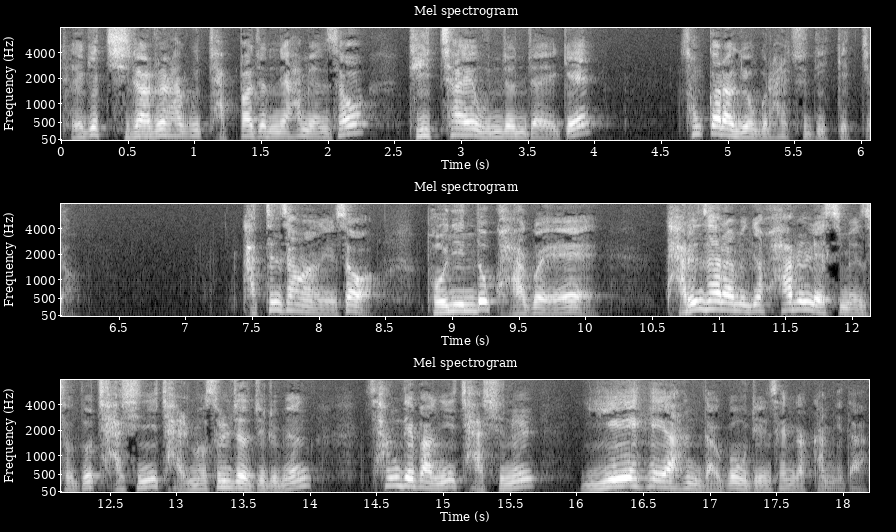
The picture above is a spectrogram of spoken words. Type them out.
되게 지랄을 하고 자빠졌네 하면서 뒷차의 운전자에게 손가락 욕을 할 수도 있겠죠. 같은 상황에서 본인도 과거에 다른 사람에게 화를 냈으면서도 자신이 잘못을 저지르면 상대방이 자신을 이해해야 한다고 우리는 생각합니다.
